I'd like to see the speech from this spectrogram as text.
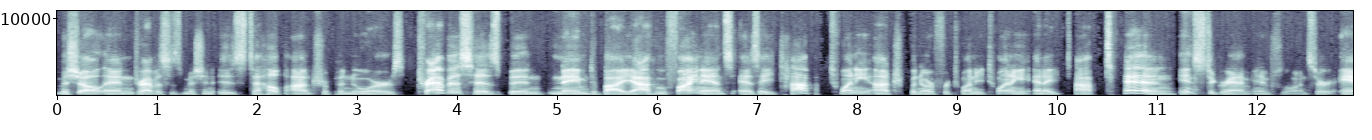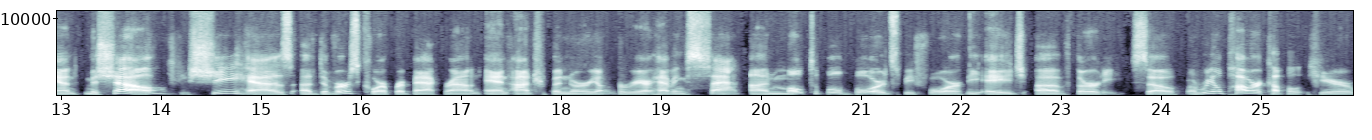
Michelle and Travis's mission is to help entrepreneurs. Travis has been named by Yahoo Finance as a top 20 entrepreneur for 2020 and a top 10 Instagram influencer. And Michelle, she has a diverse corporate background and entrepreneurial career, having sat on multiple boards before the age of 30. So, a real power couple here,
